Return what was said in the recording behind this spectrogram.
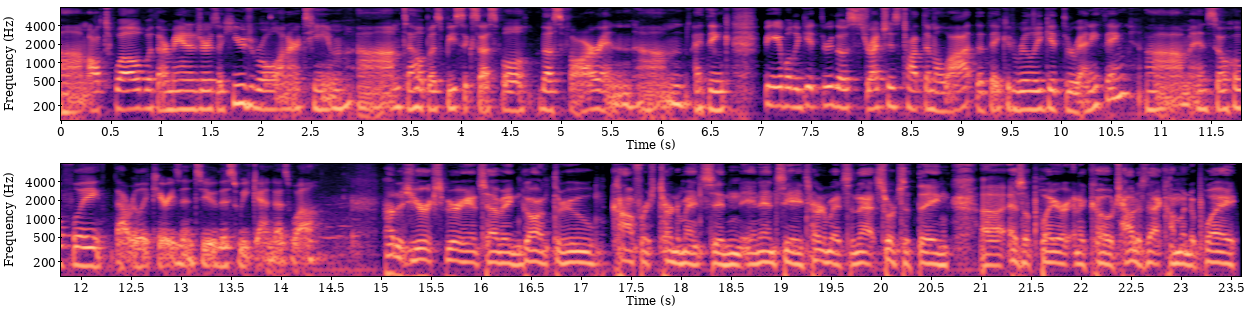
all twelve with our managers, a huge role on our team to help us be successful thus far. And I think being able to get through those stretches taught them a lot that they could really get through anything. Um, and so hopefully that really carries into this weekend as well. How does your experience having gone through conference tournaments and, and NCAA tournaments and that sorts of thing uh, as a player and a coach, how does that come into play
